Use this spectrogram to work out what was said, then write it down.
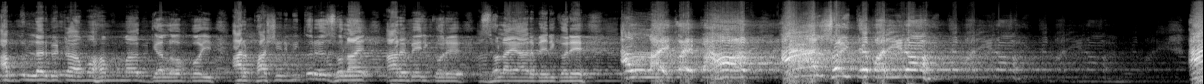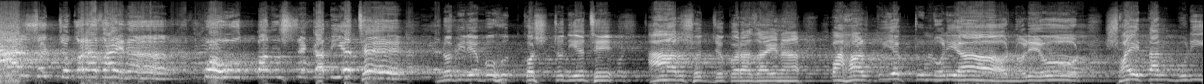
আবদুল্লার বেটা মোহাম্মদ গেল কই? আর ফাঁসির ভিতরে ঝোলায় আর বের করে, ঝোলায় আর বের করে। আল্লাহ কয় পাহাড় আর সইতে পারি না। আর সহ্য করা যায় না। বহুত মানুষ শেখা দিয়েছে, নবীরে বহুত কষ্ট দিয়েছে, আর সহ্য করা যায় না। পাহাড় তুই একটু নড়িয়া নড়ে ওঠ, শয়তান বুড়ি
